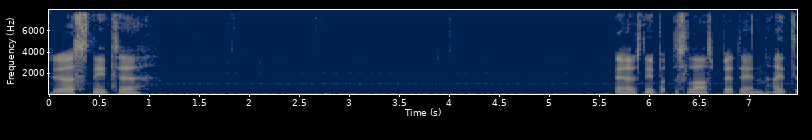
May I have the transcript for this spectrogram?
Just need to... Yeah, just need to put this last bit in. I th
